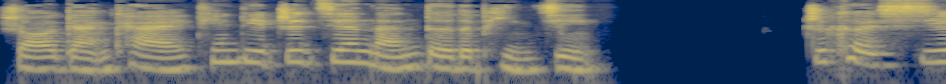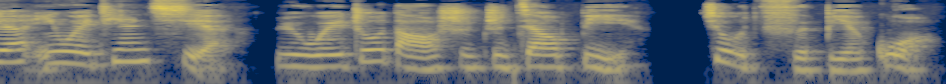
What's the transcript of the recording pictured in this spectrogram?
时而感慨天地之间难得的平静。只可惜，因为天气与涠洲岛失之交臂，就此别过。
